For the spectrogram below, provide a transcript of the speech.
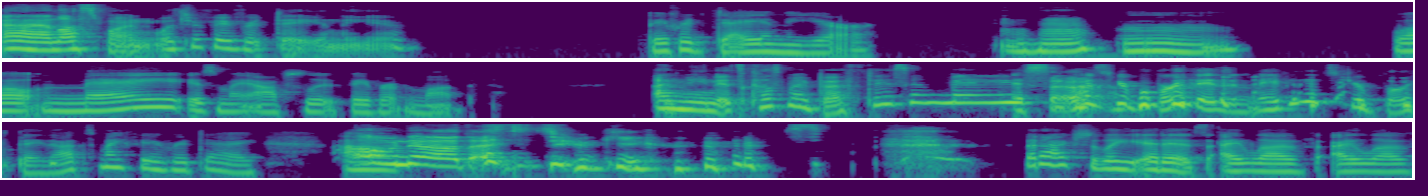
And last one. What's your favorite day in the year? Favorite day in the year. Mm-hmm. Mm. Well, May is my absolute favorite month. I mean, it's because my birthday's in May. It's so- because your birthday's is maybe it's your birthday. That's my favorite day. oh Um, no, that's too cute. But actually it is. I love I love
